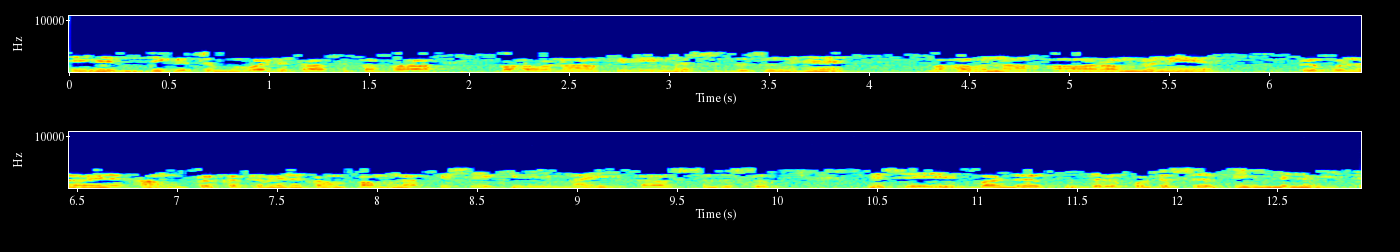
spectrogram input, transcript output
එහෙත් දිගටම වඩට අත තබා භාවනා කිරීම සුදුසු නැහැ. භාවනා ආරම්භණය ප්‍රගුණ වෙනකම් ප්‍රකට වෙනකම් පමණක් එසේ කිරීමයි ඉතා සුදුසු. මෙසේ බඩ උදර කොටස පිම්බෙන විට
